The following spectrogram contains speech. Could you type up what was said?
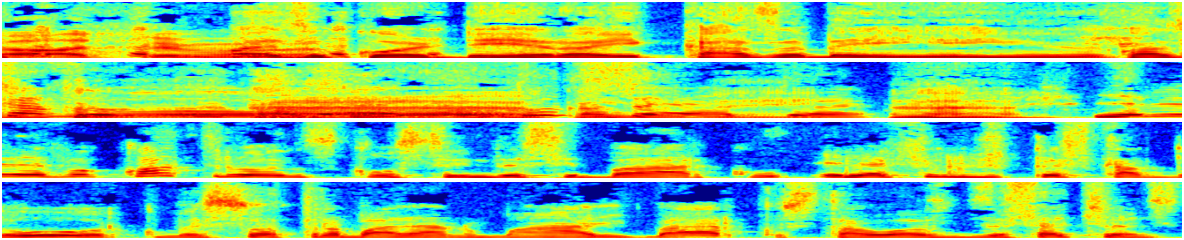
Ótimo. Mas o Cordeiro aí casa bem, hein? Quase Casou. Casou, é, tudo casou certo. É. Uhum. E ele levou quatro anos construindo esse barco. Ele é filho de pescador, começou a trabalhar no mar, em barcos, tal, aos 17 anos.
